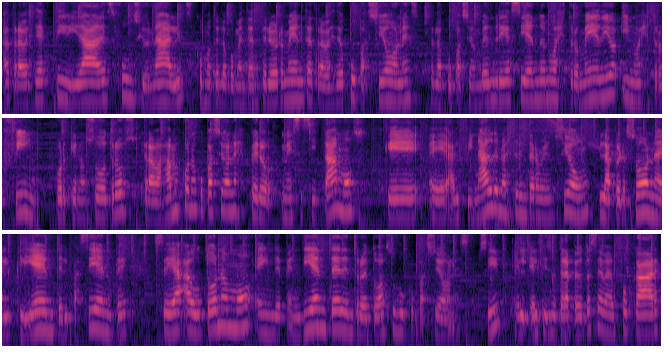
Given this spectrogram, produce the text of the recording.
a través de actividades funcionales, como te lo comenté anteriormente, a través de ocupaciones. La ocupación vendría siendo nuestro medio y nuestro fin, porque nosotros trabajamos con ocupaciones, pero necesitamos que eh, al final de nuestra intervención la persona, el cliente, el paciente, sea autónomo e independiente dentro de todas sus ocupaciones. ¿sí? El, el, fisioterapeuta se va a enfocar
